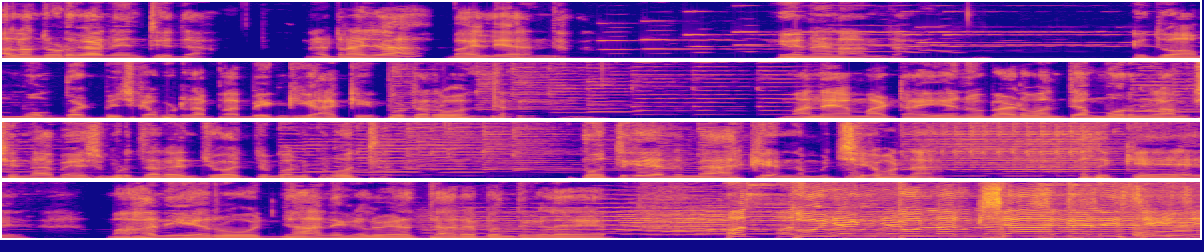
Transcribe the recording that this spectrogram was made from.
ಅಲ್ಲೊಂದು ಹುಡುಗ ನಿಂತಿದ್ದ. ನಟರಾಜ ಬಾಯ್ಲಿ ಅಂದ. ಏನಣ್ಣ ಅಂದ. ಇದು ಆ ಮೂಗ್ಬಟ್ ಬಿಚ್ಕೊಬಿಟ್ರಪ್ಪ, ಬೆಂಕಿಗೆ ಹಾಕಿಬಿಟ್ಟರು ಅಂತ. ಮನೆ ಮಠ ಏನು ಬೇಡವಂತೆ ಮೂರು ಗ್ರಾಮ್ ಚಿನ್ನ ಬೇಯಿಸ್ಬಿಡ್ತಾರೆ ಅಂತ ಯೋಚನೆ ಬಂದು ಕೂತ್. ಕೂತ್ಗೆ ಮ್ಯಾಕೆ ನಮ್ಮ ಜೀವನ. ಅದಕ್ಕೆ ಮಹನೀಯರು, ಜ್ಞಾನಿಗಳು ಹೇಳ್ತಾರೆ ಬಂಧುಗಳೇ, ಹತ್ತು ಎಂಟು ಲಕ್ಷ ಗಳಿಸಿ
